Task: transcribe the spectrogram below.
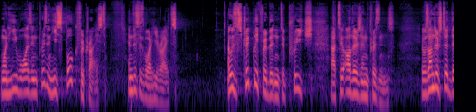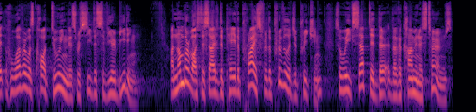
when he was in prison, he spoke for Christ. And this is what he writes. It was strictly forbidden to preach uh, to others in prisons. It was understood that whoever was caught doing this received a severe beating. A number of us decided to pay the price for the privilege of preaching, so we accepted the, the, the communist terms.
